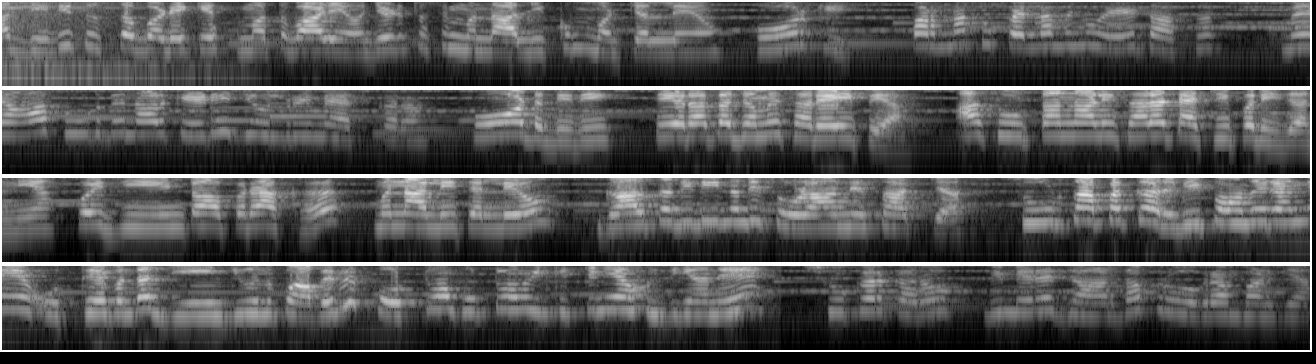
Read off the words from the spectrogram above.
ਆ ਦੀਦੀ ਤੁਸੀਂ ਤਾਂ ਬੜੇ ਕਿਸਮਤ ਵਾਲੇ ਹੋ ਜਿਹੜੇ ਤੁਸੀਂ ਮਨਾਲੀ ਘੁੰਮਣ ਚੱਲੇ ਹੋ। ਹੋਰ ਕੀ? ਪਰ ਨਾ ਤੂੰ ਪਹਿਲਾਂ ਮੈਨੂੰ ਇਹ ਦੱਸ ਮੈਂ ਆਹ ਸੂਟ ਦੇ ਨਾਲ ਕਿਹੜੀ ਜਿਊਲਰੀ ਮੈਚ ਕਰਾਂ? ਫੋਟ ਦੀਦੀ ਤੇਰਾ ਤਾਂ ਜਮੇ ਸਰੇ ਹੀ ਪਿਆ। ਆ ਸੂਟਾਂ ਨਾਲ ਹੀ ਸਾਰਾ ਟੈਚੀ ਭਰੀ ਜਾਨੀ ਆ। ਕੋਈ ਜੀਨ ਟੌਪ ਰੱਖ ਮਨਾਲੀ ਚੱਲਿਓ। ਗੱਲ ਤਾਂ ਦੀਦੀ ਇਹਨਾਂ ਦੀ 16 ਨੇ ਸੱਚ ਆ। ਸੂਟ ਤਾਂ ਆਪਾਂ ਘਰ ਵੀ ਪਾਉਂਦੇ ਰਹਿੰਦੇ ਆ ਉੱਥੇ ਬੰਦਾ ਜੀਨ ਜੂਨ ਪਾਵੇ ਵੀ ਫੋਟੋਆਂ ਫੋਟੋਆਂ ਵੀ ਖਿੱਚਣੀਆਂ ਹੁੰਦੀਆਂ ਨੇ। ਸ਼ੁਕਰ ਕਰੋ ਵੀ ਮੇਰੇ ਜਾਣ ਦਾ ਪ੍ਰੋਗਰਾਮ ਬਣ ਗਿਆ।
